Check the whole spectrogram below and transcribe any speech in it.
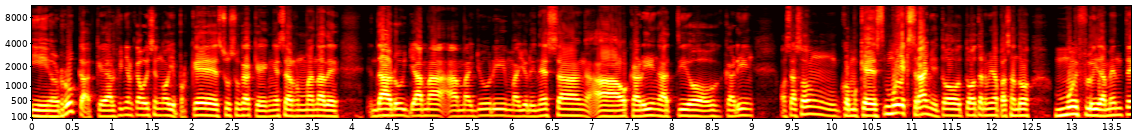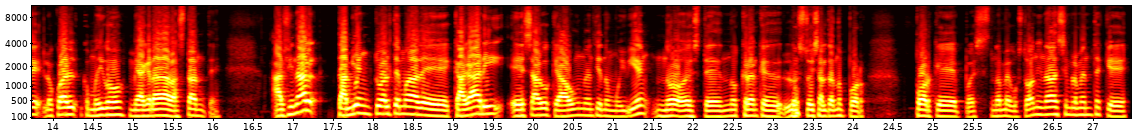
y Ruka, que al fin y al cabo dicen, oye, ¿por qué Suzuka, que en esa hermana de Daru, llama a Mayuri, Mayuri Nesan, a Okarin, a tío Okarin? O sea, son como que es muy extraño y todo, todo termina pasando muy fluidamente, lo cual, como digo, me agrada bastante. Al final, también todo el tema de Kagari es algo que aún no entiendo muy bien. No, este, no crean que lo estoy saltando por porque pues no me gustó ni nada, simplemente que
